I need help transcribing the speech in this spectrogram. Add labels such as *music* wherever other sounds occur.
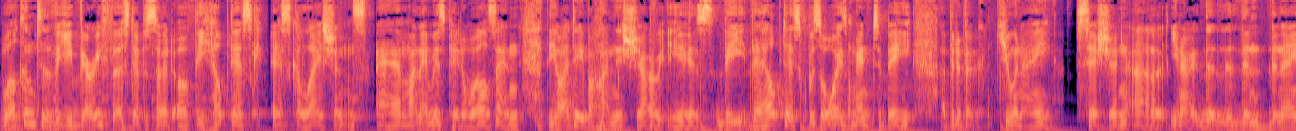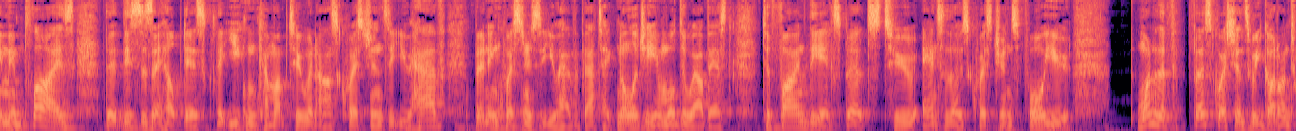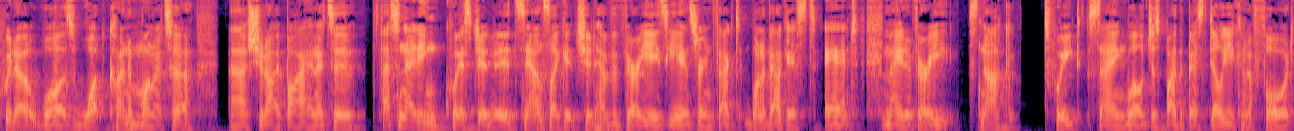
Welcome to the very first episode of the Help Desk Escalations. And my name is Peter Wells. And the idea behind this show is the, the Help Desk was always meant to be a bit of a Q&A session. Uh, you know, the, the, the name implies that this is a help desk that you can come up to and ask questions that you have, burning questions that you have about technology, and we'll do our best to find the experts to answer those questions for you. One of the f- first questions we got on Twitter was, What kind of monitor uh, should I buy? And it's a fascinating question. It sounds like it should have a very easy answer. In fact, one of our guests, Ant, made a very snark tweet saying, Well, just buy the best Dell you can afford.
